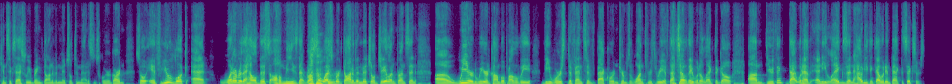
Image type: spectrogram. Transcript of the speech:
can successfully bring Donovan Mitchell to Madison Square Garden. So if you look at whatever the hell this all means that Russell Westbrook, Donovan Mitchell, Jalen Brunson, uh, weird, weird combo, probably the worst defensive backcourt in terms of one through three, if that's how they would elect to go. Um, do you think that would have any legs? And how do you think that would impact the Sixers?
